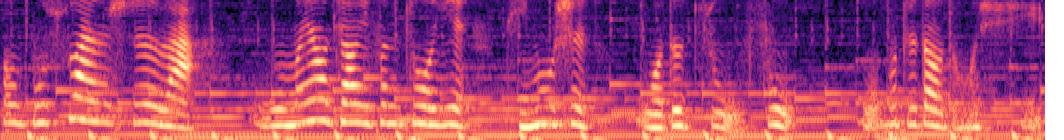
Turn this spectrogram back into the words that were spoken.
哦，不算是啦。我们要交一份作业，题目是我的祖父，我不知道怎么写，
